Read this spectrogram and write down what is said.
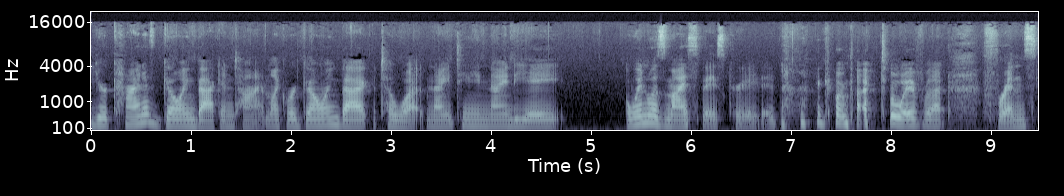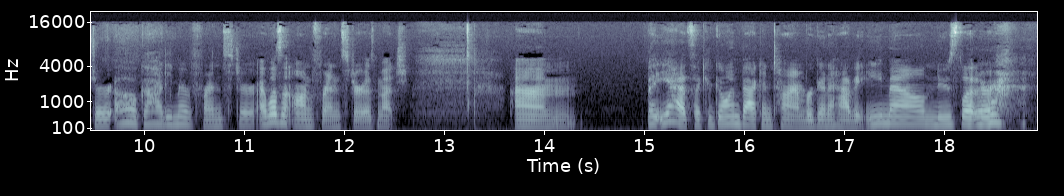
you're kind of going back in time. Like we're going back to what 1998 when was MySpace created? Going back to way for that. Friendster. Oh god do you remember Friendster? I wasn't on Friendster as much. Um but yeah it's like you're going back in time. We're going to have an email newsletter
